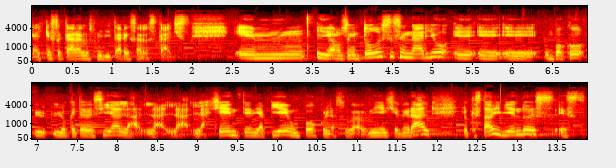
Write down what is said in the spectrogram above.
hay que sacar a los militares a las calles. Em, y digamos, en todo ese escenario, eh, eh, eh, un poco lo que te decía, la, la, la, gente de a pie, un poco la ciudadanía en general, lo que está viviendo es, es,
